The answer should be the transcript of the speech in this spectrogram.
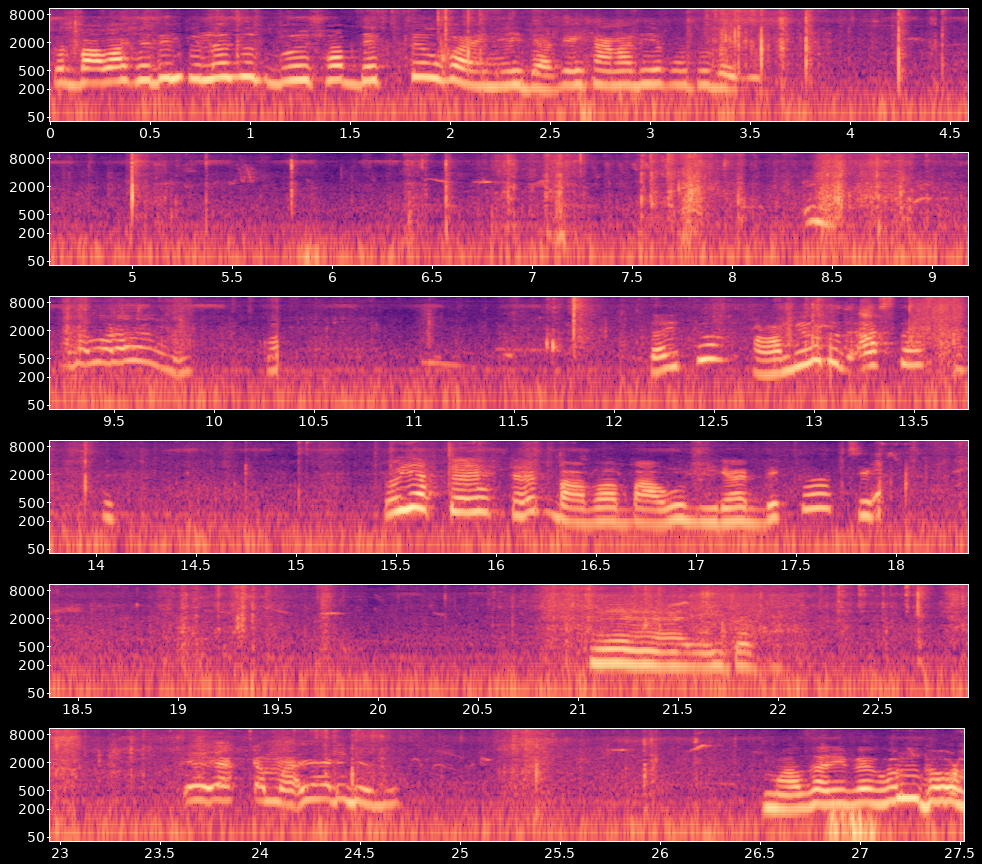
তোর বাবা সেদিন তুলেছে সব দেখতেও পাইনি এই দেখ এই কানা দিয়ে কত তাই তো? আমিও তো আস্তে আস্তে। ওই একটা একটা বাবা বাবু বিরাট দেখতে পাচ্ছি। হ্যাঁ এই দেখো। এই একটা মাঝারি বেবি মাঝারি বেগুন বড়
